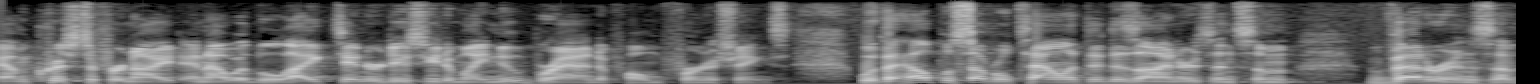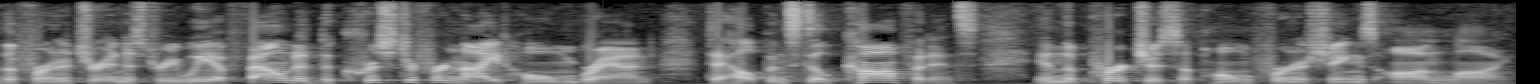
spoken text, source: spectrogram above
I'm Christopher Knight, and I would like to introduce you to my new brand of home furnishings. With the help of several talented designers and some veterans of the furniture industry, we have founded the Christopher Knight Home brand to help instill confidence in the purchase of home furnishings online.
